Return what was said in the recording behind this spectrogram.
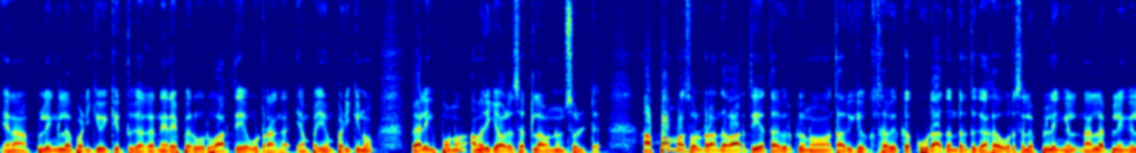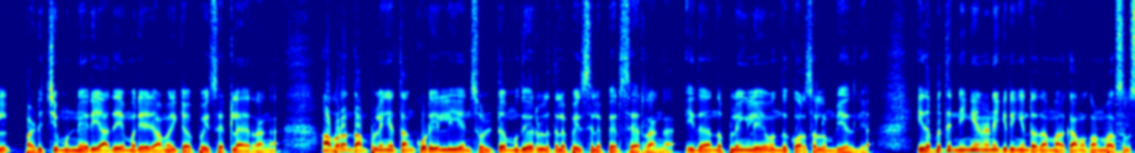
ஏன்னா பிள்ளைங்களை படிக்க வைக்கிறதுக்காக நிறைய பேர் ஒரு வார்த்தையை விட்றாங்க. என் பையன் படிக்கணும் வேலைக்கு போகணும் அமெரிக்காவில் செட்டில் ஆகணும்னு சொல்லிட்டு. அப்பா அம்மா சொல்கிற அந்த வார்த்தையை தவிர்க்கணும் தவிர்க்க தவிர்க்கக்கூடாதுன்றதுக்காக ஒரு சில பிள்ளைங்கள் நல்ல பிள்ளைங்கள் படித்து முன்னேறி அதே மாதிரி அமெரிக்கா போய் செட்டில் ஆயிடுறாங்க. அப்புறம் தன் பிள்ளைங்க தன் கூட இல்லையேன்னு சொல்லிட்டு முதியோர் இல்லத்தில் போய் சில பேர் சேர்றாங்க. இதை அந்த பிள்ளைங்களையும் வந்து குறை சொல்ல முடியாது இல்லையா? இதை பற்றி நீங்கள் நினைக்கிறீங்கன்றதான் மறக்காம கமெண்ட் பாக்ஸில்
